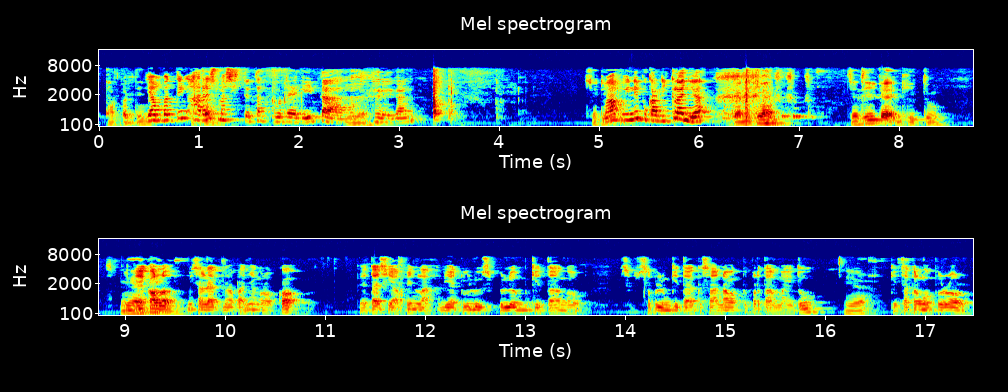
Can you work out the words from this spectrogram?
dapetin. Yang penting Ares masih tetap punya kita Iya. ya kan? Jadi maaf ini bukan iklan ya. Bukan iklan. Jadi kayak gitu. Ya Niatin. kalau misalnya bapaknya ngerokok kita siapin lah. Lihat dulu sebelum kita nge- sebelum kita ke sana waktu pertama itu ya kita kan ngobrol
